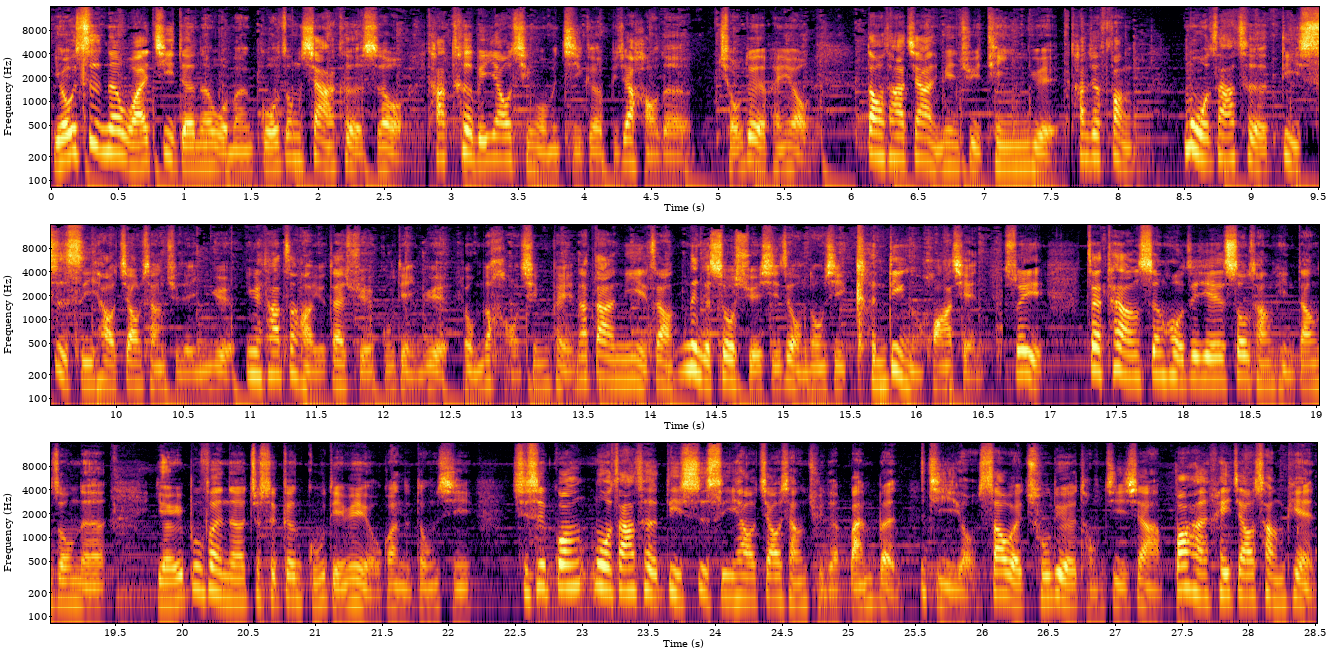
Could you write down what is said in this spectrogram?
有一次呢，我还记得呢，我们国中下课的时候，他特别邀请我们几个比较好的球队的朋友到他家里面去听音乐，他就放。莫扎特第四十一号交响曲的音乐，因为他正好有在学古典乐，我们都好钦佩。那当然你也知道，那个时候学习这种东西肯定很花钱，所以在太郎身后这些收藏品当中呢，有一部分呢就是跟古典乐有关的东西。其实光莫扎特第四十一号交响曲的版本，自己有稍微粗略的统计一下，包含黑胶唱片，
